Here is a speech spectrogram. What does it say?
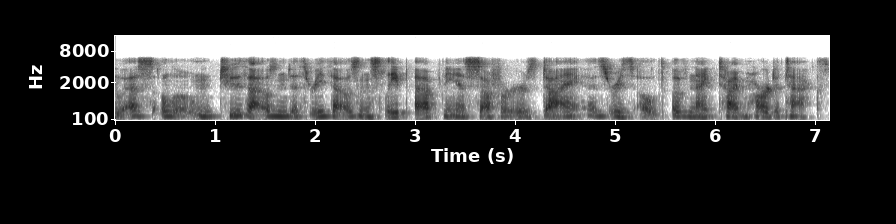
US alone, 2,000 to 3,000 sleep apnea sufferers die as a result of nighttime heart attacks.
